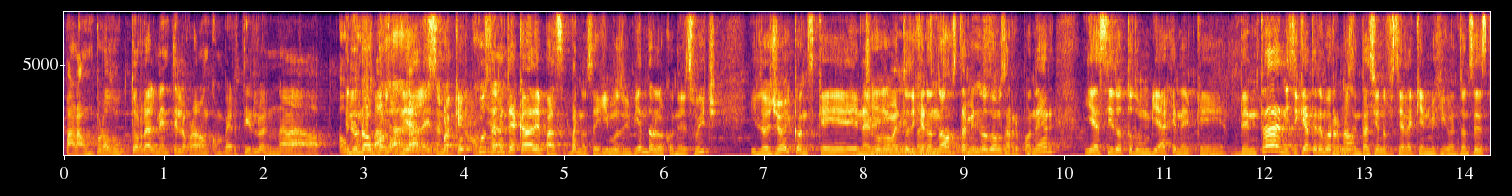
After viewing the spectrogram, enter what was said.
para un producto realmente lograron convertirlo en una En una oportunidad. Una Porque oportunidad. justamente acaba de pasar. Bueno, seguimos viviéndolo con el Switch y los Joy-Cons que en algún Sí, momento dijeron, no, pues también los vamos a reponer. Y ha sido todo un viaje en el que de entrada ni siquiera tenemos representación oficial aquí en México. Entonces,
